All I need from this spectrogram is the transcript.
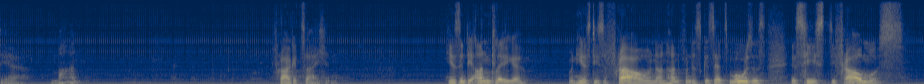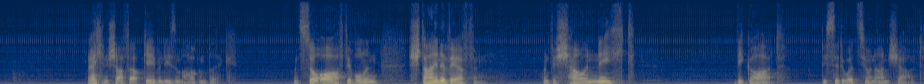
der Mann? Fragezeichen. Hier sind die Ankläger und hier ist diese Frau und anhand von des Gesetz Moses, es hieß, die Frau muss Rechenschaft abgeben in diesem Augenblick. Und so oft, wir wollen Steine werfen und wir schauen nicht, wie Gott die Situation anschaut.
